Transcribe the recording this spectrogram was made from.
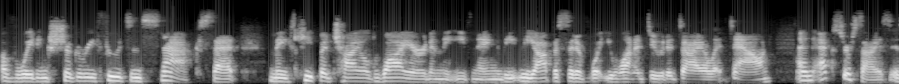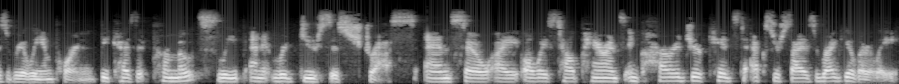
avoiding sugary foods and snacks that may keep a child wired in the evening, the, the opposite of what you want to do to dial it down. And exercise is really important because it promotes sleep and it reduces stress. And so I always tell parents encourage your kids to exercise regularly.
